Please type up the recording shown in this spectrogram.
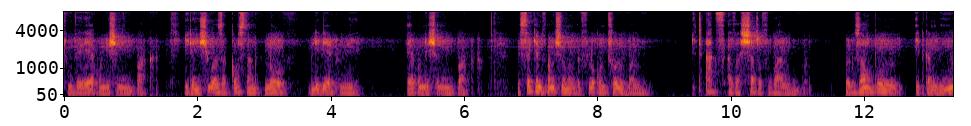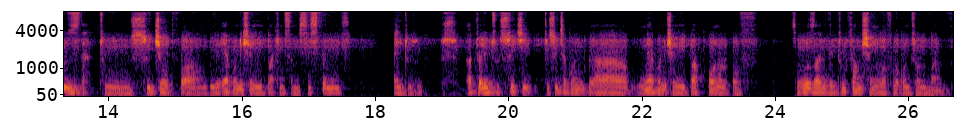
to the air conditioning pack. It ensures a constant flow of bleed air to the air conditioning pack. The second function of the flow control valve, it acts as a shut-off valve. For example, it can be used to switch off um, the air conditioning pack in some systems and to actually to switch it to switch a con, uh, air conditioning pack on or off. So those are the two functions of a flow control valve.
